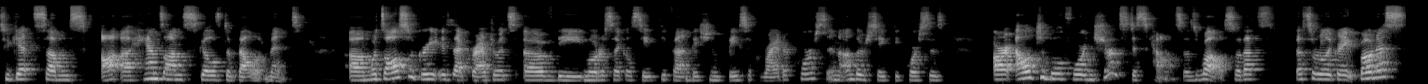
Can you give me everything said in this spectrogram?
to get some uh, hands on skills development. Um, what's also great is that graduates of the Motorcycle Safety Foundation Basic Rider course and other safety courses are eligible for insurance discounts as well. So that's that's a really great bonus.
